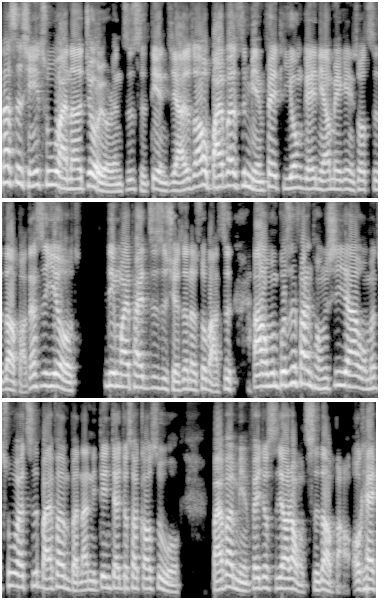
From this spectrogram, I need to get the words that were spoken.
那事情一出来呢，就有人支持店家，就说哦，白饭是免费提供给你，要没跟你说吃到饱。但是也有另外一派支持学生的说法是啊，我们不是饭桶系啊，我们出来吃白饭，本来你店家就是要告诉我白饭免费就是要让我吃到饱。OK，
